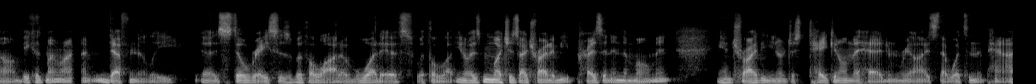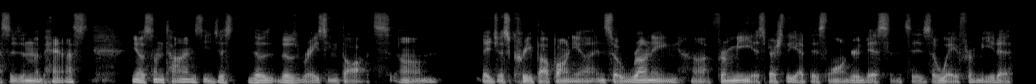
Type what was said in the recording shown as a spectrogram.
uh, because my mind definitely uh, still races with a lot of what ifs with a lot you know as much as i try to be present in the moment and try to you know just take it on the head and realize that what's in the past is in the past you know sometimes you just those those racing thoughts um, they just creep up on you and so running uh, for me especially at this longer distance is a way for me to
